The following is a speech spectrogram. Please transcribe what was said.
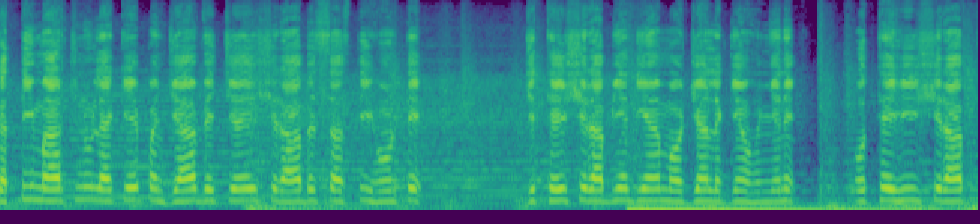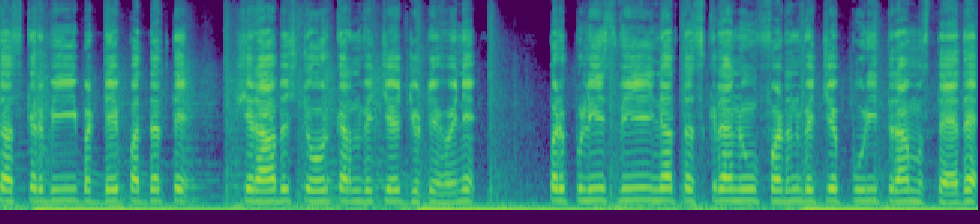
31 ਮਾਰਚ ਨੂੰ ਲੈ ਕੇ ਪੰਜਾਬ ਵਿੱਚ ਸ਼ਰਾਬ ਸਸਤੀ ਹੋਣ ਤੇ ਜਿੱਥੇ ਸ਼ਰਾਬੀਆਂ ਦੀਆਂ ਮੌਜਾਂ ਲੱਗੀਆਂ ਹੋਈਆਂ ਨੇ, ਉੱਥੇ ਹੀ ਸ਼ਰਾਬ ਤਸਕਰ ਵੀ ਵੱਡੇ ਪੱਧਰ ਤੇ ਸ਼ਰਾਬ ਸਟੋਰ ਕਰਨ ਵਿੱਚ ਜੁਟੇ ਹੋਏ ਨੇ। ਪਰ ਪੁਲਿਸ ਵੀ ਇਹਨਾਂ ਤਸਕਰਾਂ ਨੂੰ ਫੜਨ ਵਿੱਚ ਪੂਰੀ ਤਰ੍ਹਾਂ ਮੁਸਤੈਦ ਹੈ।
